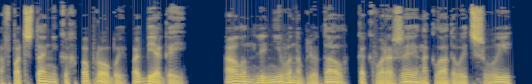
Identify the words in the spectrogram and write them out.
а в подштанниках попробуй, побегай. Алан лениво наблюдал, как ворожея накладывает швы,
